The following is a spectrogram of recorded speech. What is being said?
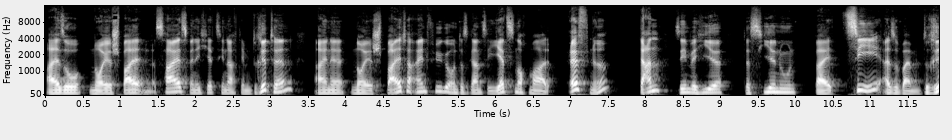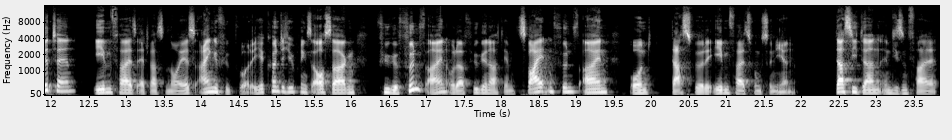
also neue Spalten. Das heißt, wenn ich jetzt hier nach dem dritten eine neue Spalte einfüge und das Ganze jetzt nochmal öffne, dann sehen wir hier, dass hier nun bei C, also beim dritten, ebenfalls etwas Neues eingefügt wurde. Hier könnte ich übrigens auch sagen, füge 5 ein oder füge nach dem zweiten 5 ein und das würde ebenfalls funktionieren. Das sieht dann in diesem Fall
